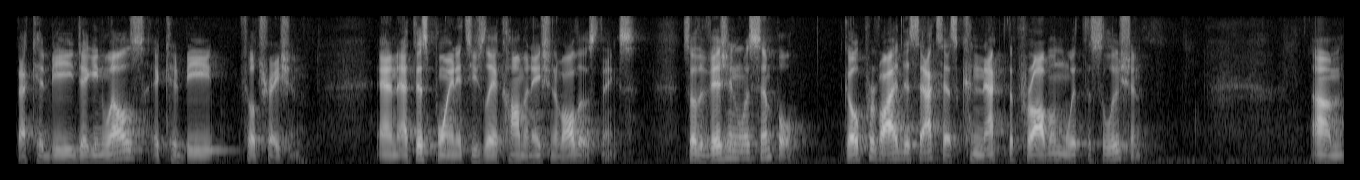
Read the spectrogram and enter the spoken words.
that could be digging wells, it could be filtration. And at this point, it's usually a combination of all those things. So the vision was simple go provide this access, connect the problem with the solution. Um,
